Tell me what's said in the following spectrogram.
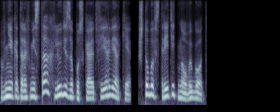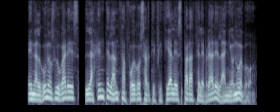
В некоторых местах люди запускают фейерверки, чтобы встретить Новый год. En algunos lugares, la gente lanza fuegos artificiales para celebrar el Año Nuevo.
